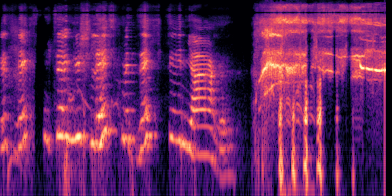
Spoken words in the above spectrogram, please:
Es wechselt sein Geschlecht mit 16 Jahren.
